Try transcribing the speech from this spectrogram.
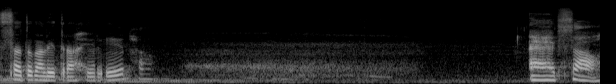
Satu kali terakhir, inhale. Exhale.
